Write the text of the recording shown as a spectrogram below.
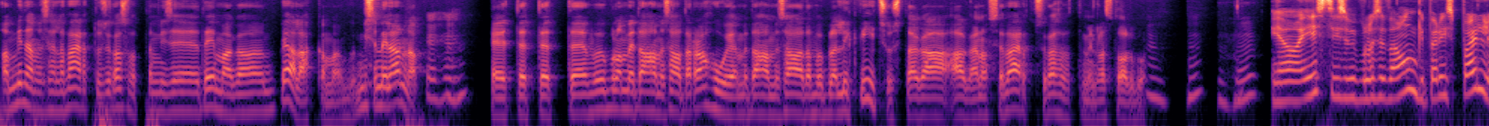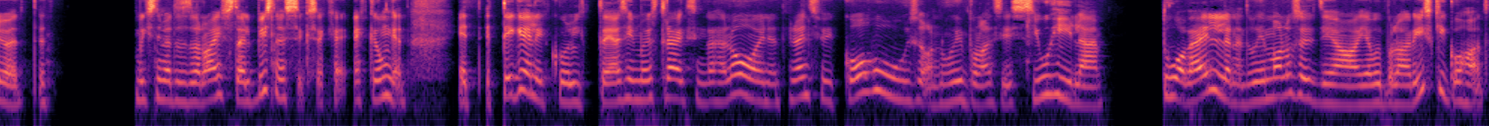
aga mida me selle väärtuse kasvatamise teemaga peale hakkama, mis see meile annab mm? -hmm. et, et, et võib-olla me tahame saada rahu ja me tahame saada võib-olla likviidsust, aga, aga noh, see väärtuse kasvatamine las ta olgu mm. -hmm. ja Eestis võib-olla seda ongi päris palju, et, et võiks nimetada seda lifestyle business'iks ehk, ehk ongi, et, et, et tegelikult ja siin ma just rääkisin ka ühe loo, on ju, et finantsjuhi kohus on võib-olla siis juhile tuua välja need võimalused ja, ja võib-olla riskikohad,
